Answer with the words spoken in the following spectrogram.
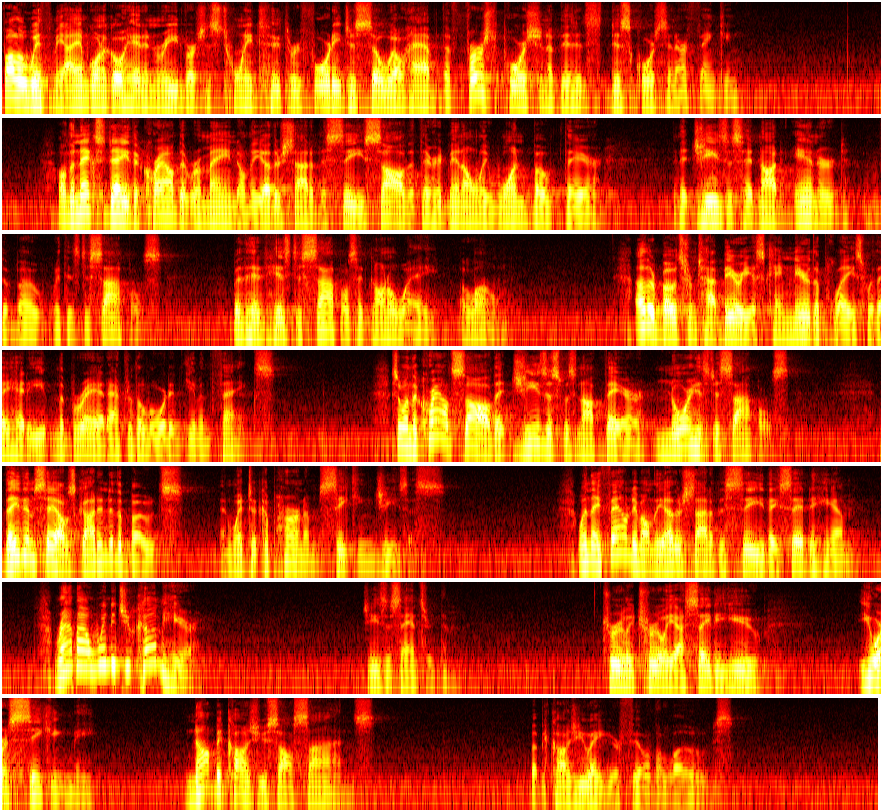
Follow with me. I am going to go ahead and read verses 22 through 40 just so we'll have the first portion of this discourse in our thinking. On the next day, the crowd that remained on the other side of the sea saw that there had been only one boat there, and that Jesus had not entered the boat with his disciples, but that his disciples had gone away alone. Other boats from Tiberias came near the place where they had eaten the bread after the Lord had given thanks. So when the crowd saw that Jesus was not there, nor his disciples, they themselves got into the boats and went to Capernaum seeking Jesus. When they found him on the other side of the sea, they said to him, Rabbi, when did you come here? Jesus answered them, Truly, truly, I say to you, you are seeking me, not because you saw signs, but because you ate your fill of the loaves.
